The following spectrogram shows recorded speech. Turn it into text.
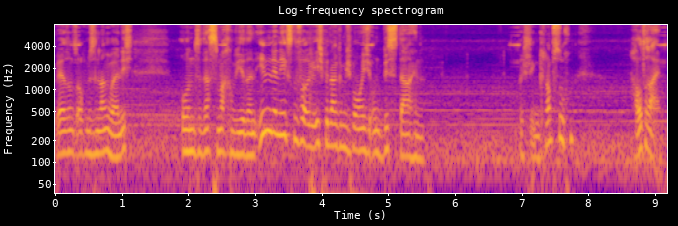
Wäre sonst auch ein bisschen langweilig. Und das machen wir dann in der nächsten Folge. Ich bedanke mich bei euch und bis dahin. Richtigen Knopf suchen. Haut rein.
